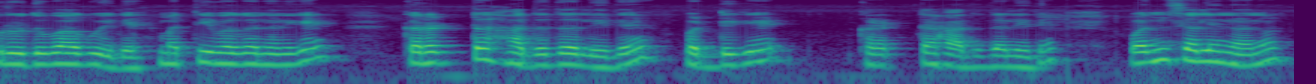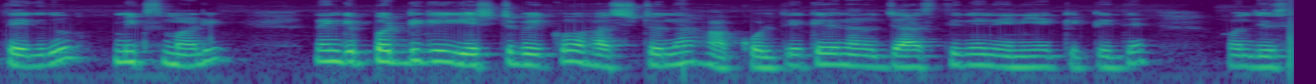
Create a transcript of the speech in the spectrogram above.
ಮೃದುವಾಗೂ ಇದೆ. ಮತ್ತು ಇವಾಗ ನನಗೆ ಕರೆಕ್ಟ್ ಹದದಲ್ಲಿದೆ, ಪಡ್ಡಿಗೆ ಕರೆಕ್ಟ್ ಹದದಲ್ಲಿದೆ. ಒಂದು ಸಲ ನಾನು ತೆಗೆದು ಮಿಕ್ಸ್ ಮಾಡಿ ನನಗೆ ಪಡ್ಡಿಗೆ ಎಷ್ಟು ಬೇಕೋ ಅಷ್ಟನ್ನು ಹಾಕ್ಕೊಳ್ತೀನಿ. ಯಾಕೆಂದರೆ ನಾನು ಜಾಸ್ತಿನೇ ನೆನೆಯೋಕ್ಕಿಟ್ಟಿದ್ದೆ ಒಂದು ದಿವಸ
